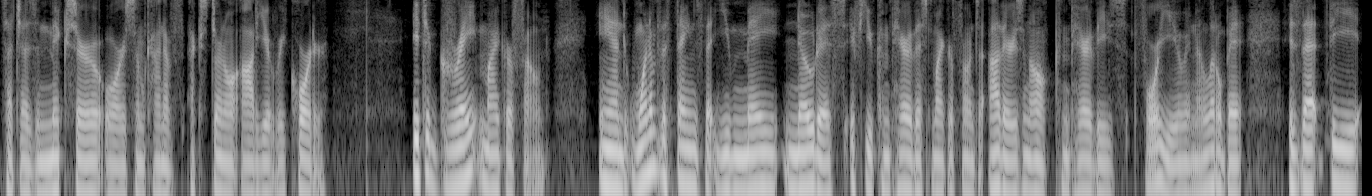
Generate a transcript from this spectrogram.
such as a mixer or some kind of external audio recorder. It's a great microphone. And one of the things that you may notice if you compare this microphone to others, and I'll compare these for you in a little bit, is that the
